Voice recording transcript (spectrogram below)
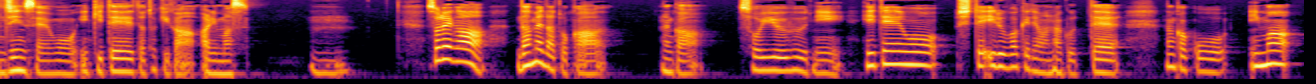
ん、人生を生きてた時があります。うん。それがダメだとか、なんか、そういうふうに否定をしているわけではなくって、なんかこう、今、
